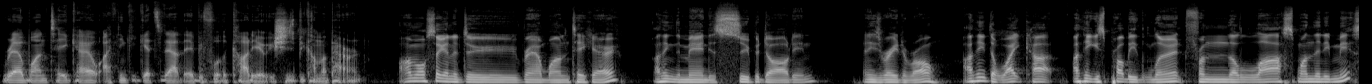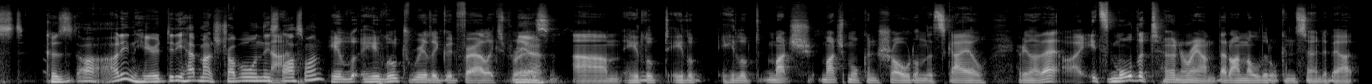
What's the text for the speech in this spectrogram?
round one TKO. I think he gets it out there before the cardio issues become apparent. I'm also going to do round one TKO. I think the man is super dialed in and he's ready to roll. I think the weight cut, I think he's probably learnt from the last one that he missed because I, I didn't hear it. Did he have much trouble in this Nah, last one? He loo- he looked really good for Alex Perez. Um, he looked he looked he looked much much more controlled on the scale, everything like that. It's more the turnaround that I'm a little concerned about.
